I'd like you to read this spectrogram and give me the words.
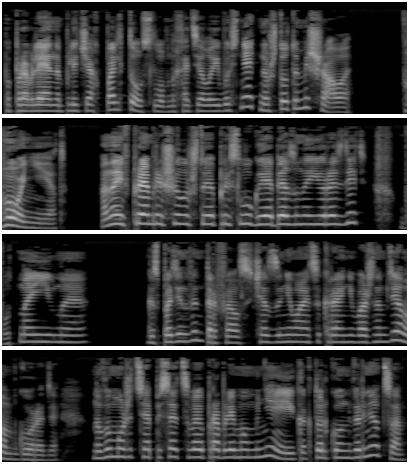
поправляя на плечах пальто, словно хотела его снять, но что-то мешало. О, нет. Она и впрямь решила, что я прислуга и обязана ее раздеть? Вот наивная. Господин Винтерфелл сейчас занимается крайне важным делом в городе, но вы можете описать свою проблему мне, и как только он вернется...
